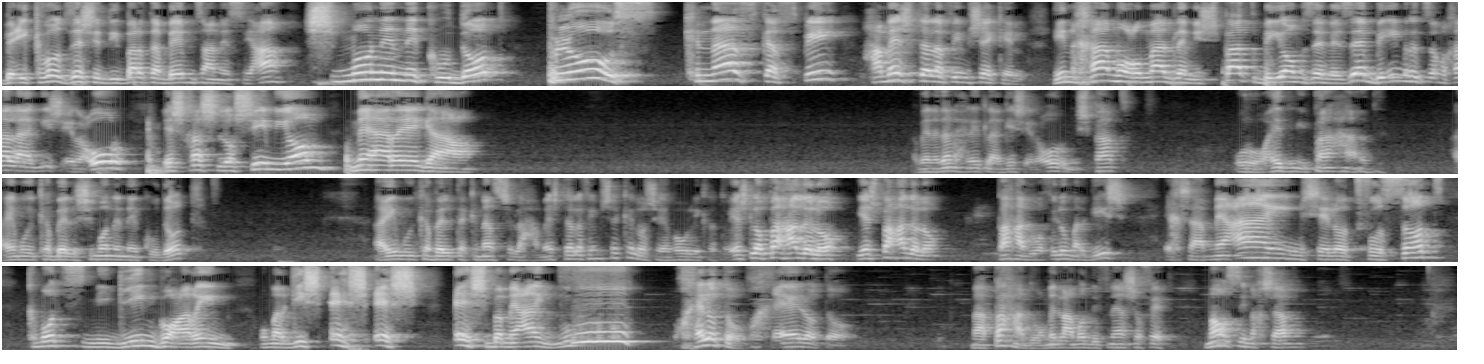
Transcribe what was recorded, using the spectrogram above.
בעקבות זה שדיברת באמצע הנסיעה, שמונה נקודות פלוס קנס כספי חמשת אלפים שקל. הנך מועמד למשפט ביום זה וזה, באם רצונך להגיש ערעור, יש לך שלושים יום מהרגע. הבן אדם החליט להגיש ערעור, משפט, הוא רועד מפחד. האם הוא יקבל שמונה נקודות? האם הוא יקבל את הקנס של החמשת אלפים שקל, או שיבואו לקראתו? יש לו פחד או לא? יש פחד או לא? פחד, הוא אפילו מרגיש איך שהמעיים שלו תפוסות כמו צמיגים בוערים. הוא מרגיש אש, אש, אש במעיים. אוכל אותו, אוכל אותו. מהפחד, הוא עומד לעמוד לפני השופט. מה עושים עכשיו?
